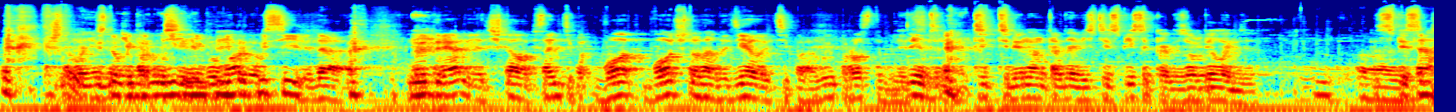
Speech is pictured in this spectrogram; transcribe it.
Чтобы они не прокусили не- прокусили, да. Ну это реально, я читал описание, типа, вот, вот что надо делать, типа, а вы просто, блядь, тебе надо тогда вести список, как в Зомби-ленде. э, Список,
